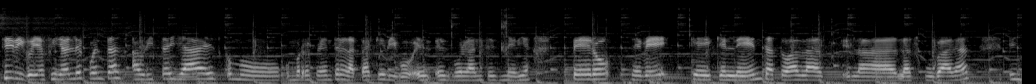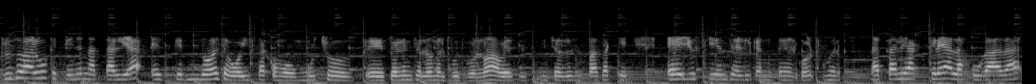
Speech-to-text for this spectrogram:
Sí, digo, y a final de cuentas, ahorita ya es como, como referente en el ataque, digo, es, es volante, es media, pero se ve que, que le entra todas las, las jugadas incluso algo que tiene Natalia es que no es egoísta como muchos eh, suelen serlo en el fútbol, ¿no? A veces, muchas veces pasa que ellos quieren ser el que anota en el gol. Bueno, Natalia crea la jugada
